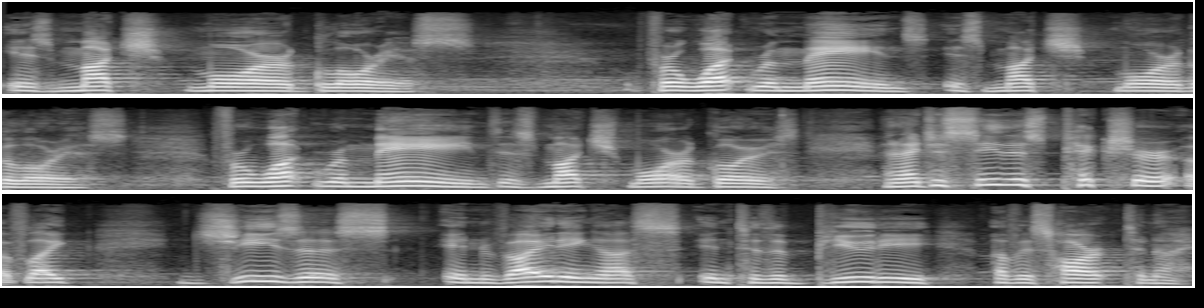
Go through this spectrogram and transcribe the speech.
is much more glorious. For what remains is much more glorious. For what remains is much more glorious. And I just see this picture of like Jesus inviting us into the beauty of his heart tonight.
